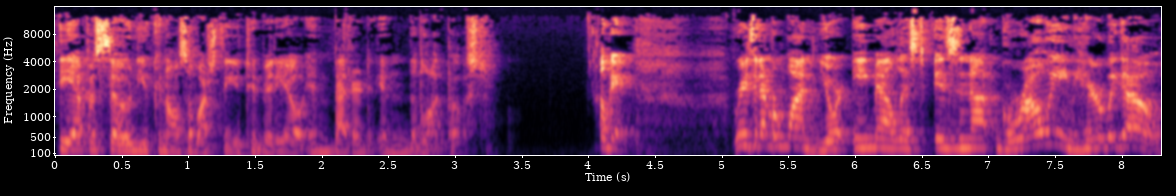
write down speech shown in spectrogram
the episode, you can also watch the YouTube video embedded in the blog post. Okay. Reason number one, your email list is not growing. Here we go.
